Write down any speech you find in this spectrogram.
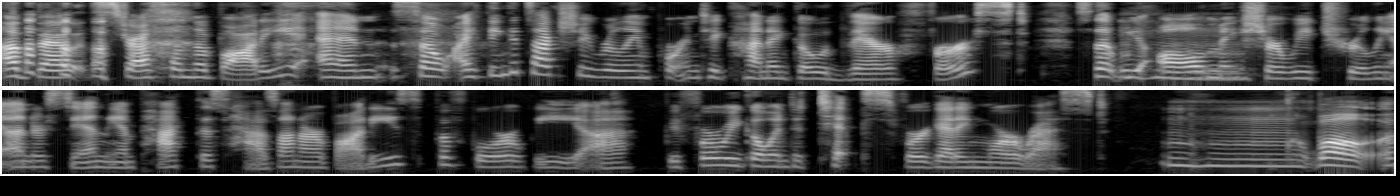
about stress on the body. And so I think it's actually really important to kind of go there first so that we all make Mhm. sure we truly understand the impact this has on our bodies before we uh before we go into tips for getting more rest. hmm Well, uh,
